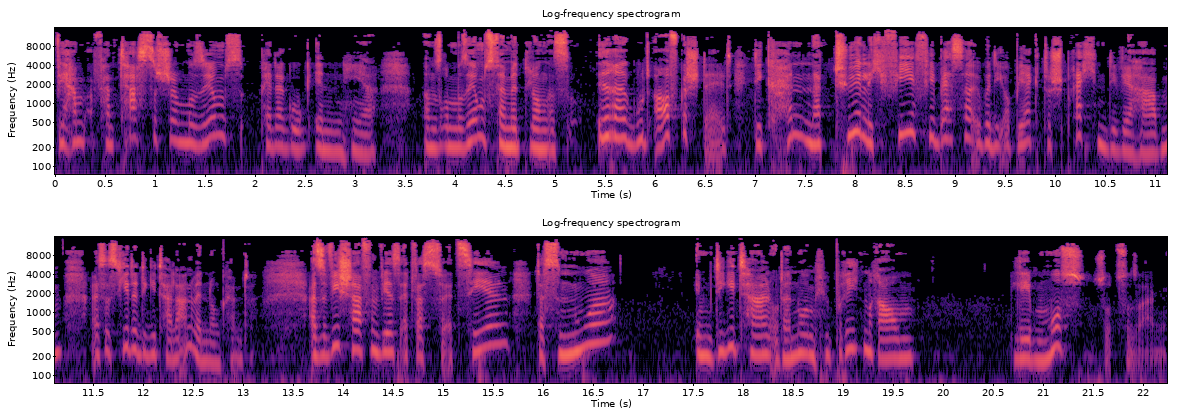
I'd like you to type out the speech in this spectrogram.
Wir haben fantastische MuseumspädagogInnen hier. Unsere Museumsvermittlung ist irre gut aufgestellt. Die können natürlich viel, viel besser über die Objekte sprechen, die wir haben, als es jede digitale Anwendung könnte. Also wie schaffen wir es, etwas zu erzählen, das nur im digitalen oder nur im hybriden Raum leben muss, sozusagen.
